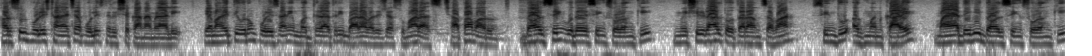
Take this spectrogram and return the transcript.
हर्सूल पोलीस ठाण्याच्या पोलीस निरीक्षकांना मिळाली. या माहितीवरून पोलिसांनी मध्यरात्री बारा वाजेच्या सुमारास छापा मारून दौलसिंग उदयसिंग सोळंकी मिश्रीलाल तोताराम चव्हाण सिंधू अगमन काळे मायादेवी दौलसिंग सोळंकी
